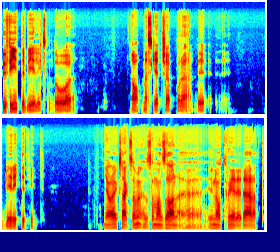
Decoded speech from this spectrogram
hur fint det blir, liksom, då, ja, med SketchUp och det här, det, det blir riktigt fint. Ja, exakt som, som han sa uh, i något skede där. att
